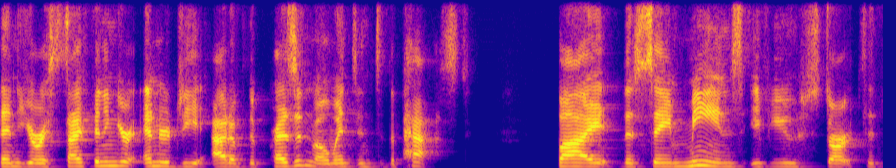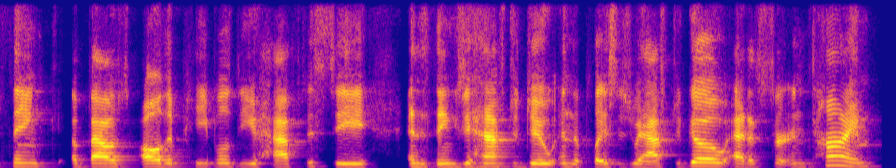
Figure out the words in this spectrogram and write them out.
then you're siphoning your energy out of the present moment into the past. By the same means, if you start to think about all the people that you have to see and the things you have to do and the places you have to go at a certain time,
